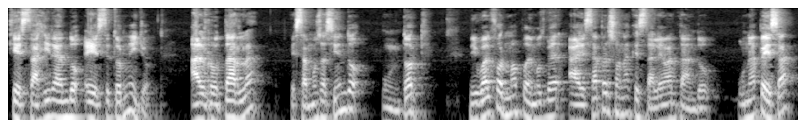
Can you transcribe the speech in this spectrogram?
que está girando este tornillo. Al rotarla estamos haciendo un torque. De igual forma podemos ver a esta persona que está levantando una pesa.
